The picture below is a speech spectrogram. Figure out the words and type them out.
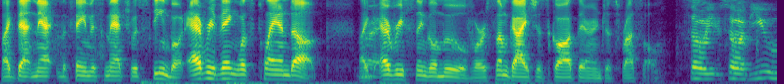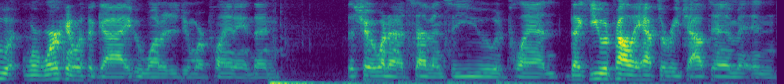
like that mat, the famous match with Steamboat. Everything was planned up, like Right. every single move. Or some guys just go out there and just wrestle. So, so if you were working with a guy who wanted to do more planning, then the show went out at seven. So you would plan, like you would probably have to reach out to him and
